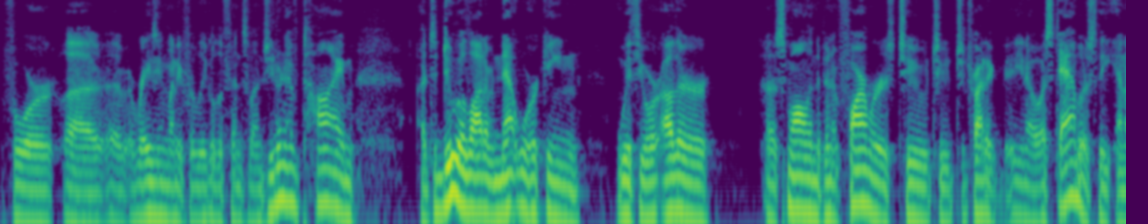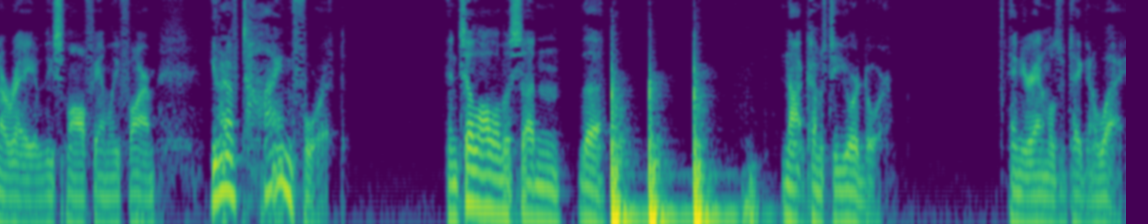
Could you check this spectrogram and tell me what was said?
for uh, uh, raising money for legal defense funds. You don't have time uh, to do a lot of networking with your other uh, small independent farmers to to to try to you know establish the NRA of the small family farm. You don't have time for it until all of a sudden the knock comes to your door and your animals are taken away.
